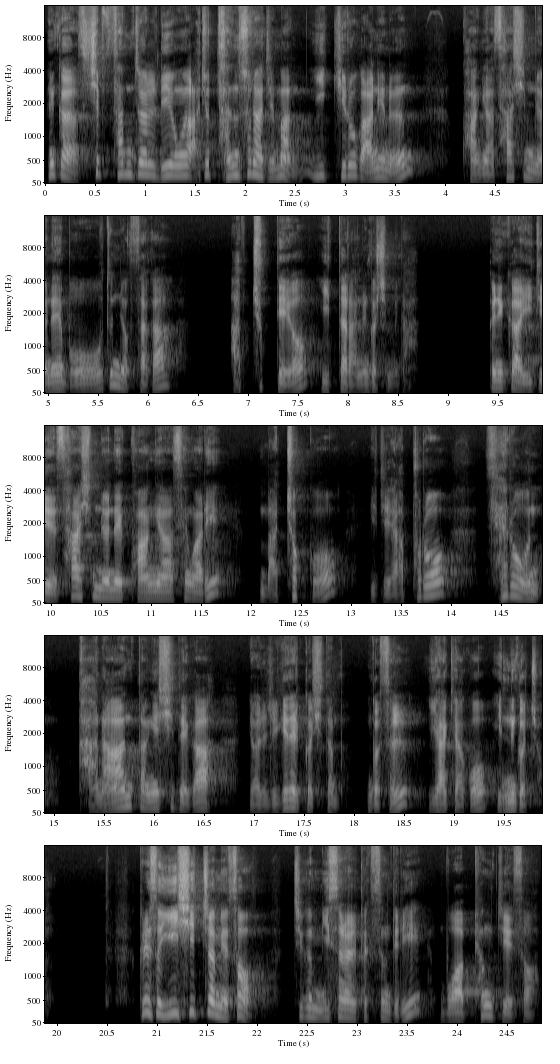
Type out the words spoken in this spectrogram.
그러니까 13절 내용은 아주 단순하지만 이 기록 안에는 광야 40년의 모든 역사가 압축되어 있다라는 것입니다. 그러니까 이제 40년의 광야 생활이 마쳤고 이제 앞으로 새로운 가나안 땅의 시대가 열리게 될 것이라는 것을 이야기하고 있는 거죠. 그래서 이 시점에서 지금 이스라엘 백성들이 모압 평지에서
